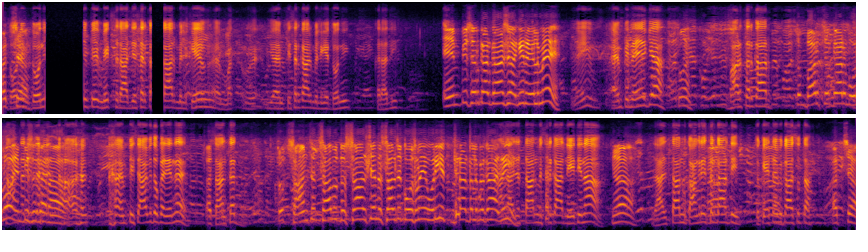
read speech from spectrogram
अच्छा। दोनों मिक्स राज्य सरकार मिलके एमपी सरकार मिल गई दोनों करा दी। एमपी सरकार कहाँ से आ गई रेल में? नहीं एमपी नहीं है क्या? तो भारत सरकार। तो भारत सरकार बोलो एमपी सरकार हाँ। एमपी साहब ही तो करे ना। सांसद तो सांसद साहब तो दस साल से दस साल से घोषणा हो रही है धरातल पे कहाँ गई? राजस्थान में सरकार नहीं थी ना। हाँ। राजस्थान में कांग्रेस सरकार थी तो कैसे विकास होता? अच्छा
